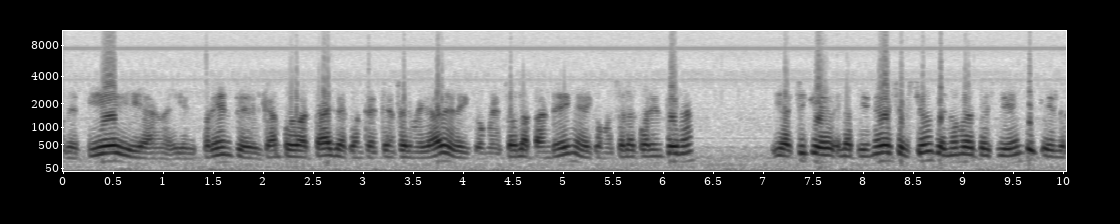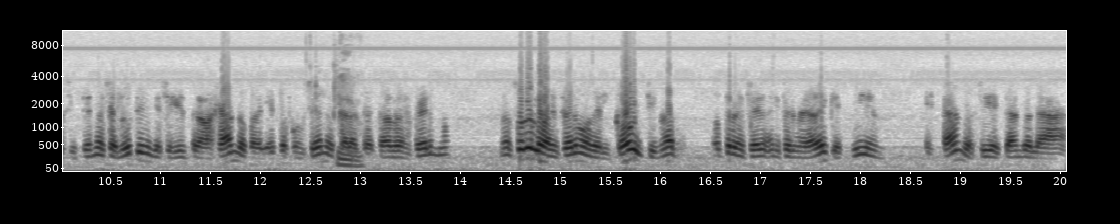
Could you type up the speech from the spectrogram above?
de pie y, en frente del campo de batalla contra esta enfermedad desde que comenzó la pandemia, desde que comenzó la cuarentena, y así que la primera excepción que el nombre del presidente que los sistemas de salud tienen que seguir trabajando para que esto funcione, para tratar a los enfermos, no solo los enfermos del COVID, sino otras enfermedades que siguen estando, sigue estando la,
